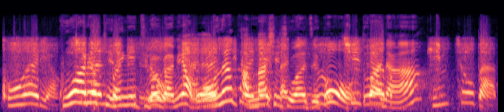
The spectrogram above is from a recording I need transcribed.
고화력 고화력 시간 기능이 들어가면 워낙 밥맛이 좋아지고 또 하나 김초밥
